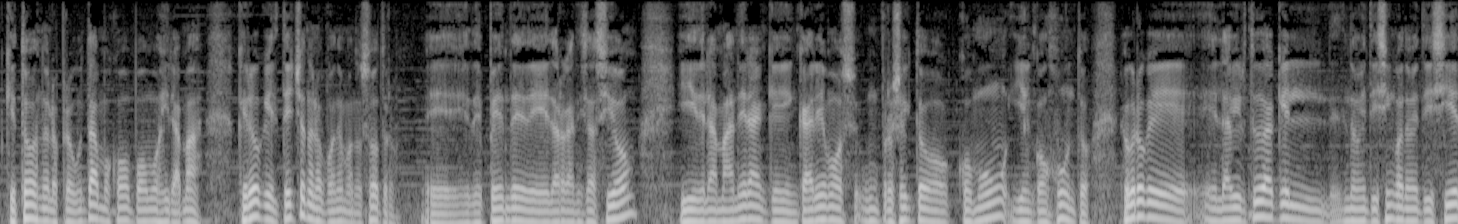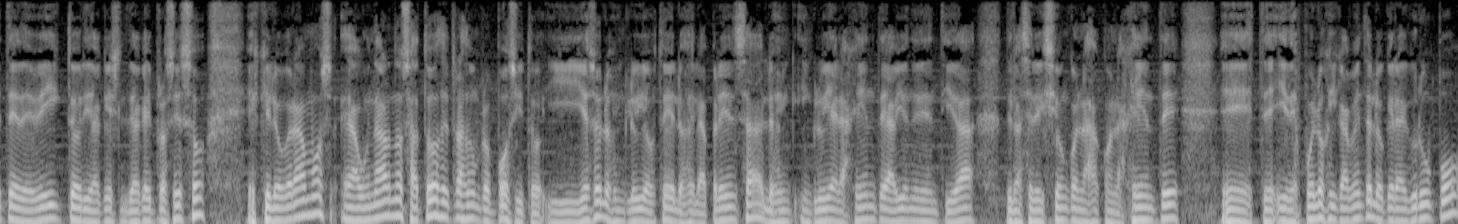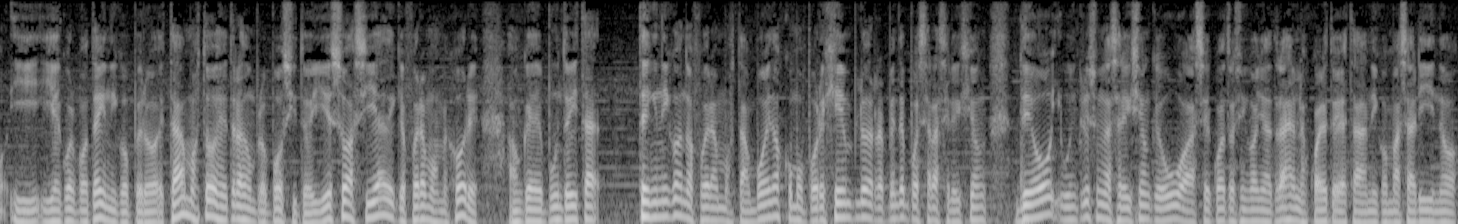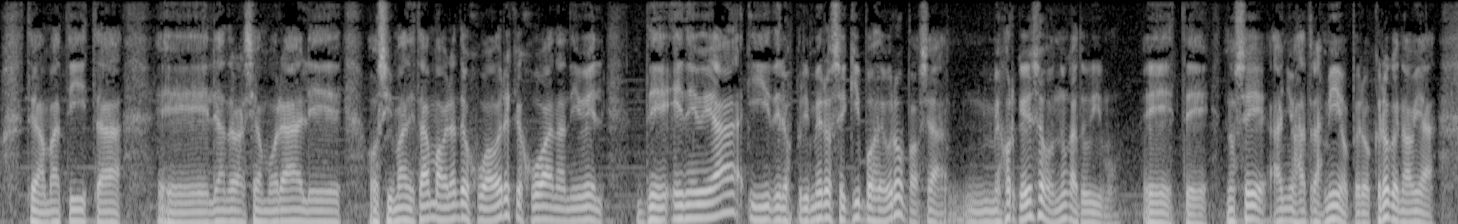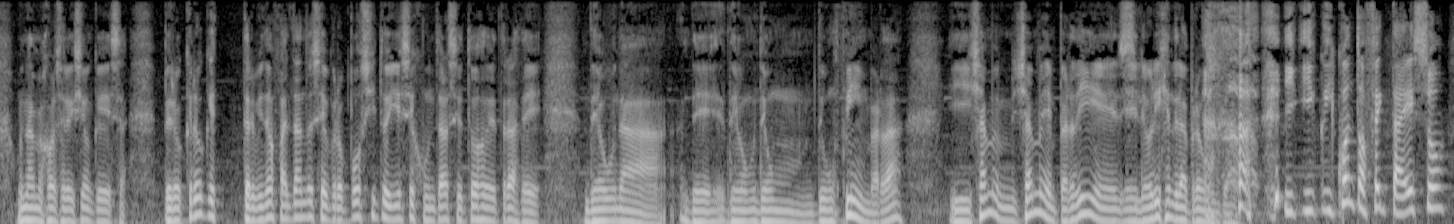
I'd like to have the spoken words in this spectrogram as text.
que todos nos los preguntamos cómo podemos ir a más. Creo que el techo no lo ponemos nosotros, eh, depende de la organización y de la manera en que encaremos un proyecto común y en conjunto. Yo creo que eh, la virtud de aquel 95-97 de Víctor y de aquel, de aquel proceso es que logramos aunarnos a todos detrás de un propósito. Y eso los incluía a ustedes, los de la prensa, los incluía la gente, había una identidad de la selección con la, con la gente este, y después lógicamente lo que era el grupo y el cuerpo técnico, pero estábamos todos detrás de un propósito y eso hacía de que fuéramos mejores, aunque desde el punto de vista técnico no fuéramos tan buenos como por ejemplo de repente puede ser la selección de hoy o incluso una selección que hubo hace 4 o 5 años atrás en los cuales todavía estaban Nico Mazarino, Esteban Batista, eh, Leandro García Morales, Osimán, estábamos hablando de jugadores que jugaban a nivel de NBA y de los primeros equipos de Europa, o sea, mejor que eso nunca tuvimos. Este, no sé, años atrás mío, pero creo que no había una mejor selección que esa. Pero creo que terminó faltando ese propósito y ese juntarse todos detrás de, de una de, un, de, un, de un fin, ¿verdad? Y ya me, ya me perdí el, origen de la pregunta. ¿Y, y, y cuánto afecta eso?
